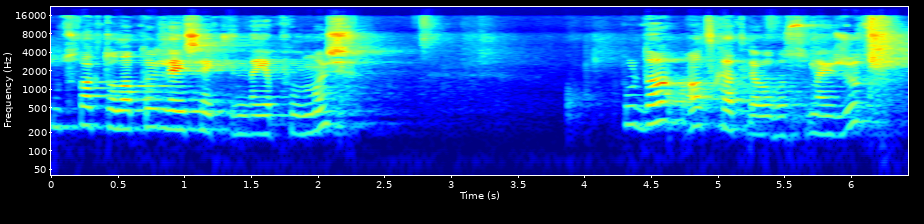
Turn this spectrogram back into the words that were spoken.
Mutfak dolapları L şeklinde yapılmış. Burada alt kat lavabosu mevcut.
